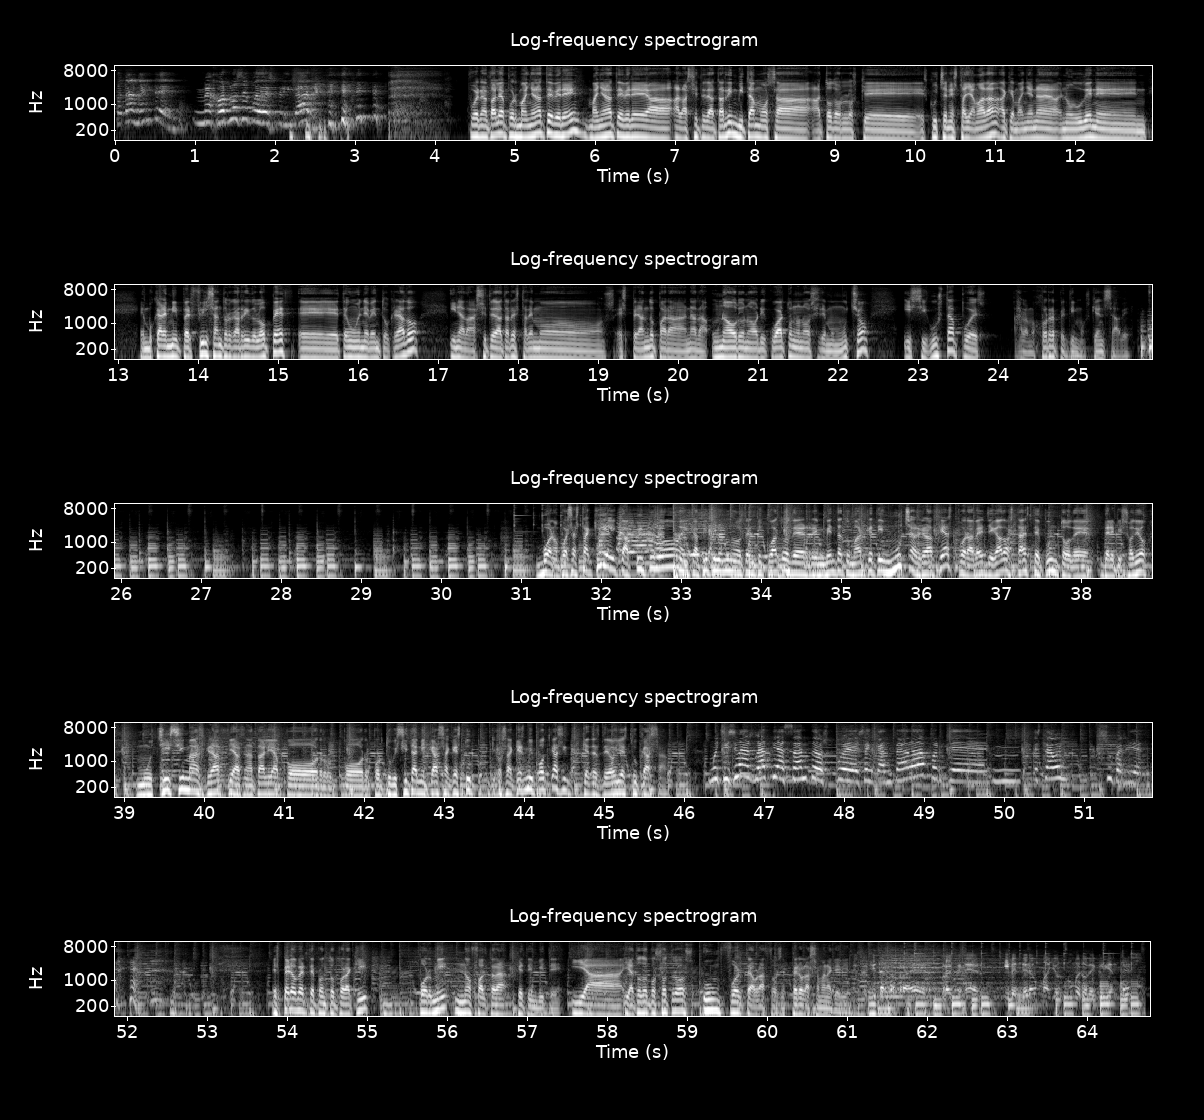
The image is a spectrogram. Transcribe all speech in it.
Totalmente. Mejor no se puede explicar. Pues Natalia, pues mañana te veré, mañana te veré a, las 7 de la tarde. Invitamos a, todos los que escuchen esta llamada a que mañana no duden en, buscar en mi perfil Santos Garrido López. Eh, tengo un evento creado y nada, a las 7 de la tarde estaremos esperando para nada, una hora, una hora y cuarto, no nos iremos mucho. Y si gusta, pues a lo mejor repetimos, quién sabe. Bueno, pues hasta aquí el capítulo, el capítulo número 34 de Reinventa tu Marketing. Muchas gracias por haber llegado hasta este punto del episodio. Muchísimas gracias, Natalia, por, por, tu visita a mi casa, que es tu, o sea, que es mi podcast y que desde hoy es tu casa. Muchísimas gracias, Santos. Pues encantada porque mm, estaba súper bien. Espero verte pronto por aquí por mí no faltará que te invite. Y a, y a todos vosotros un fuerte abrazo. Os espero la semana que viene. ¿Necesitas atraer, retener y vender a un mayor número de clientes?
